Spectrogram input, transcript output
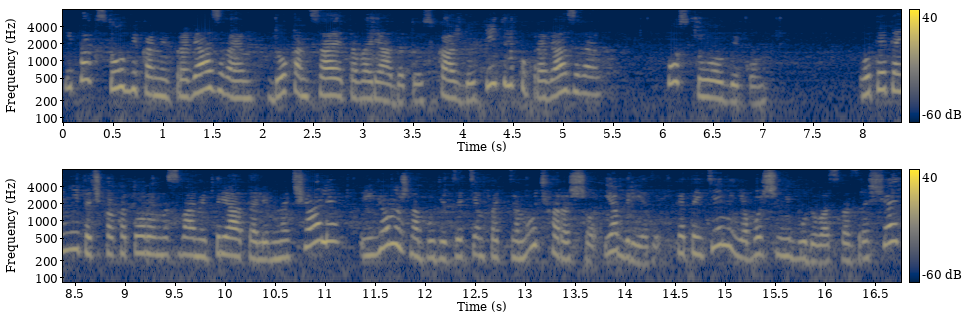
И так столбиками провязываем до конца этого ряда. То есть каждую петельку провязываем по столбику. Вот эта ниточка, которую мы с вами прятали в начале, ее нужно будет затем подтянуть хорошо и обрезать. К этой теме я больше не буду вас возвращать.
